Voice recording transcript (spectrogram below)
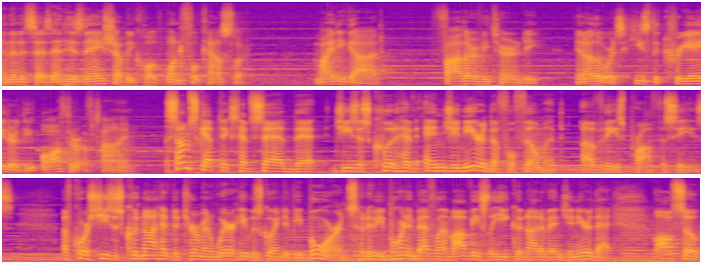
And then it says, And his name shall be called Wonderful Counselor, Mighty God, Father of Eternity. In other words, he's the creator, the author of time. Some skeptics have said that Jesus could have engineered the fulfillment of these prophecies. Of course, Jesus could not have determined where he was going to be born, so to be born in Bethlehem, obviously he could not have engineered that. Also,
